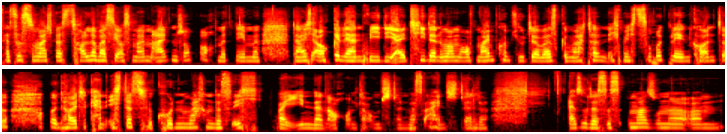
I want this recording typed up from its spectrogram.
Das ist zum Beispiel das Tolle, was ich aus meinem alten Job auch mitnehme. Da ich auch gelernt, wie die IT dann immer mal auf meinem Computer was gemacht hat und ich mich zurücklehnen konnte. Und heute kann ich das für Kunden machen, dass ich bei ihnen dann auch unter Umständen was einstelle. Also das ist immer so eine ähm,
